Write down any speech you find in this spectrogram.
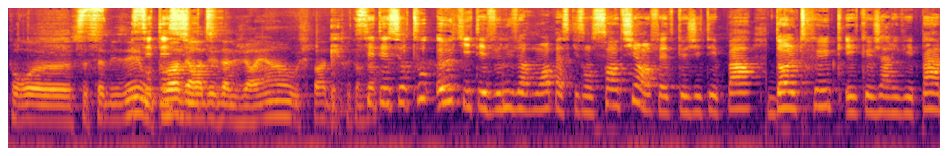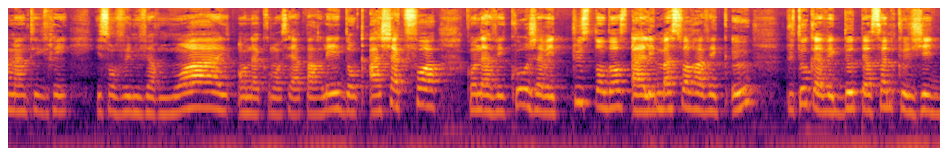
pour euh, ou toi vers des Algériens ou je sais pas, des trucs comme ça C'était surtout eux qui étaient venus vers moi parce qu'ils ont senti en fait que j'étais pas dans le truc et que j'arrivais pas à m'intégrer. Ils sont venus vers moi, on a commencé à parler. Donc à chaque fois qu'on avait cours, j'avais plus tendance à aller m'asseoir avec eux plutôt qu'avec d'autres personnes que j'ai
